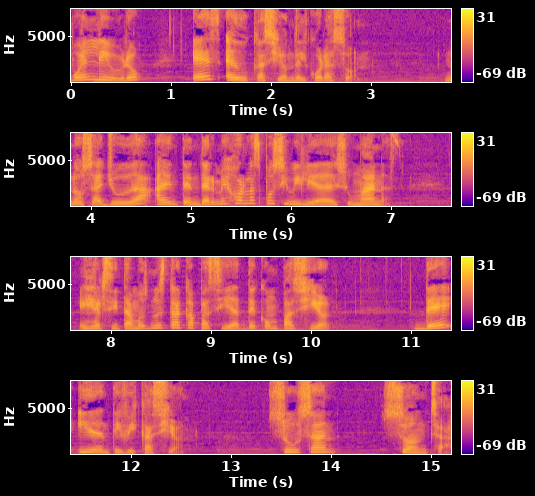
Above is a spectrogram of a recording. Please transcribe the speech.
Buen libro es educación del corazón. Nos ayuda a entender mejor las posibilidades humanas. Ejercitamos nuestra capacidad de compasión, de identificación. Susan Sontag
